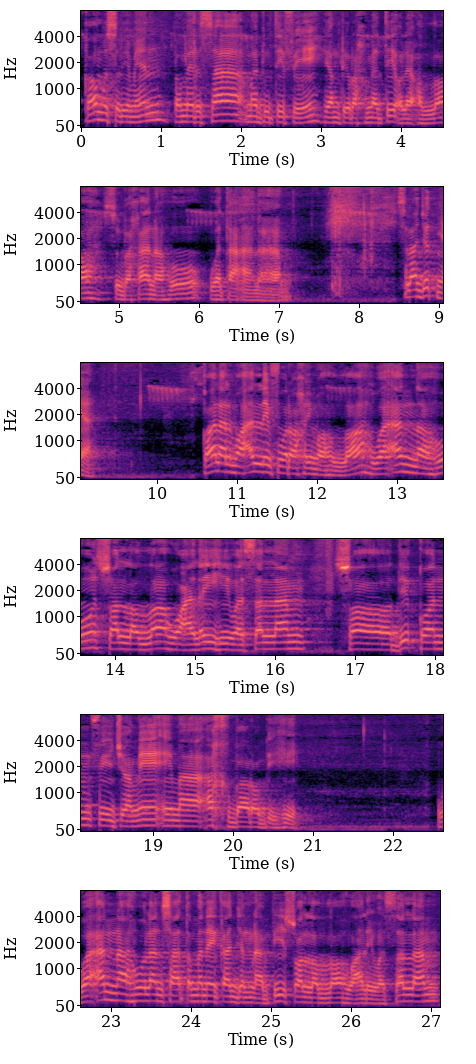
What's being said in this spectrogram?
Kaum muslimin, pemirsa Madu TV yang dirahmati oleh Allah Subhanahu wa taala. Selanjutnya, Qala al-muallif rahimahullah wa annahu sallallahu alaihi wasallam sadiqun fi jami'i ma akhbara bihi. Wa annahu lan saat temene Kanjeng Nabi sallallahu alaihi wasallam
